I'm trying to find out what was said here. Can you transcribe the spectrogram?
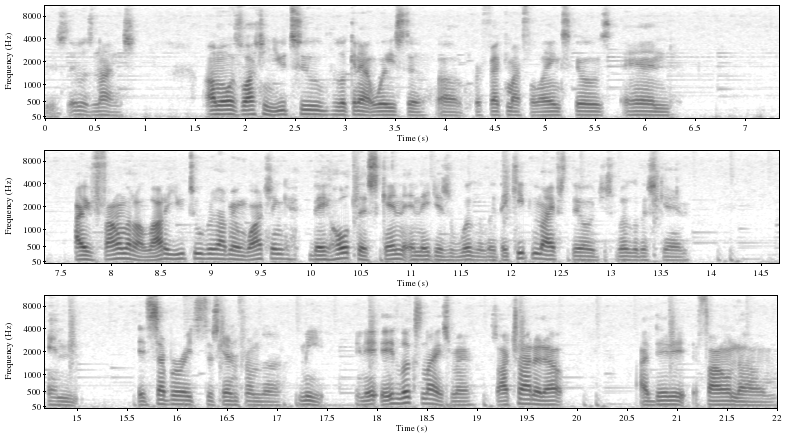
it, was, it was nice. Um, I was watching YouTube, looking at ways to uh, perfect my filleting skills, and I found that a lot of YouTubers I've been watching, they hold the skin and they just wiggle it. They keep the knife still, just wiggle the skin, and it separates the skin from the meat. And it, it looks nice man. So i tried it out. I did it found um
